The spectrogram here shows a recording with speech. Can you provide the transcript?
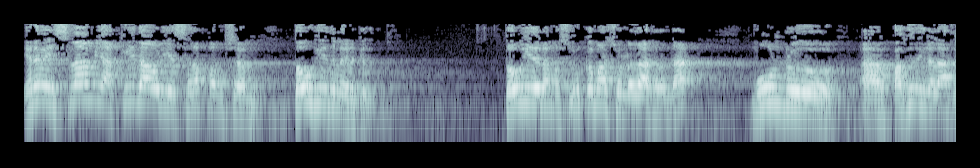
எனவே இஸ்லாமிய அக்கீதாவுடைய சிறப்பம்சம் தௌஹீதில் இருக்குது. தௌஹீதை நம்ம சுருக்கமாக சொல்றதாக இருந்தால் மூன்று பகுதிகளாக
